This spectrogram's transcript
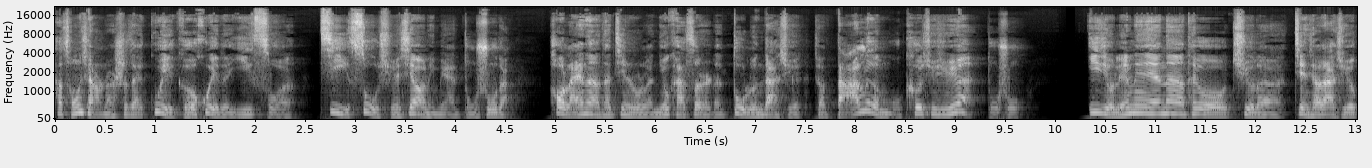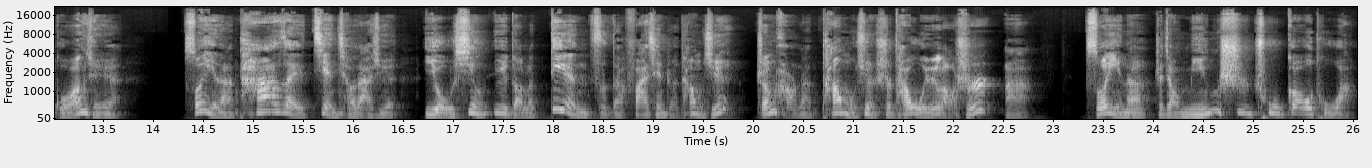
他从小呢是在贵格会的一所寄宿学校里面读书的。后来呢，他进入了纽卡斯尔的杜伦大学，叫达勒姆科学学院读书。一九零零年呢，他又去了剑桥大学国王学院。所以呢，他在剑桥大学有幸遇到了电子的发现者汤姆逊，正好呢，汤姆逊是他物理老师啊。所以呢，这叫名师出高徒啊。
